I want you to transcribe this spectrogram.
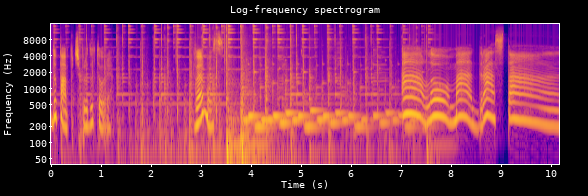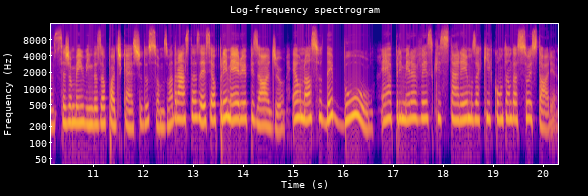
do Papo de Produtora. Vamos? Alô, madrastas! Sejam bem-vindas ao podcast do Somos Madrastas. Esse é o primeiro episódio. É o nosso debut. É a primeira vez que estaremos aqui contando a sua história.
